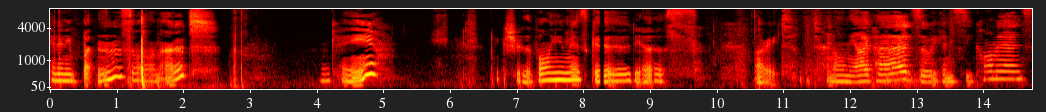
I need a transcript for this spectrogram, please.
hit any buttons while I'm at it. Okay. Make sure the volume is good. Yes. All right. Turn on the iPad so we can see comments.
